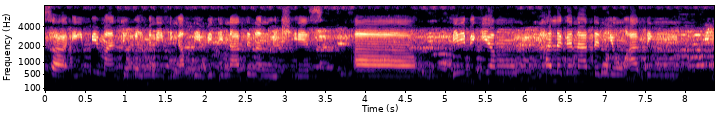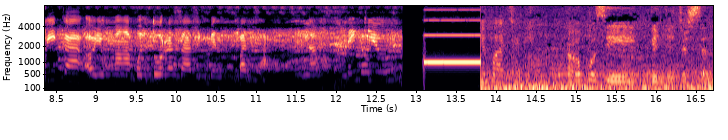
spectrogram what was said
sa AP month, yung culminating activity natin on which is ah binibigyang halaga natin yung ating wika o yung mga kultura sa ating ban- bansa. Lang. Thank you! Ako po si Kenji Tristan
